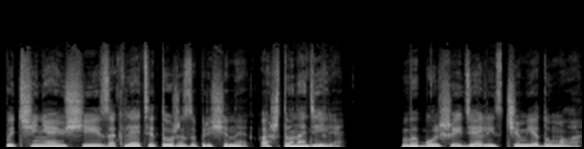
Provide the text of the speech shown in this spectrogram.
«Подчиняющие заклятия тоже запрещены, а что на деле? Вы больше идеалист, чем я думала.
